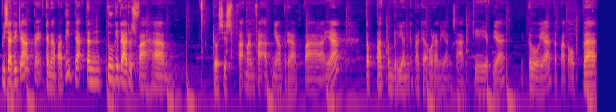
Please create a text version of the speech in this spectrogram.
bisa dicapai, kenapa tidak? Tentu kita harus paham dosis manfaatnya berapa ya, tepat pemberian kepada orang yang sakit ya. Itu ya, tepat obat,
